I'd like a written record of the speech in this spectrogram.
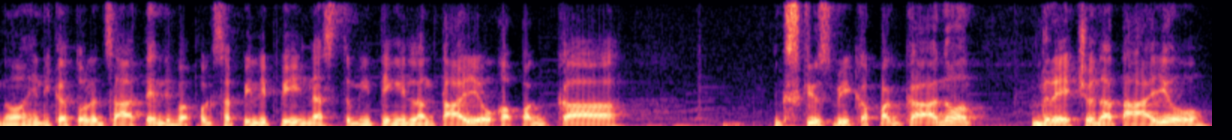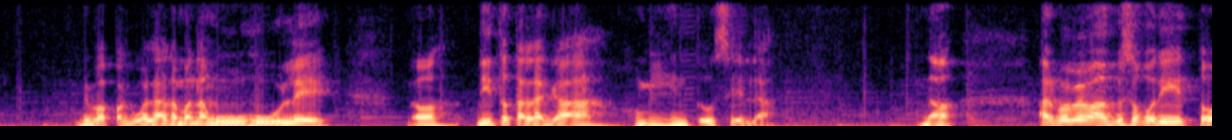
No, hindi katulad sa atin, 'di ba? Pag sa Pilipinas, tumitingin lang tayo kapag ka excuse me, kapag ka ano, diretso na tayo. 'Di ba? Pag wala naman nang huhuli, no? Dito talaga humihinto sila. No? Ano pa ba mga gusto ko dito?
